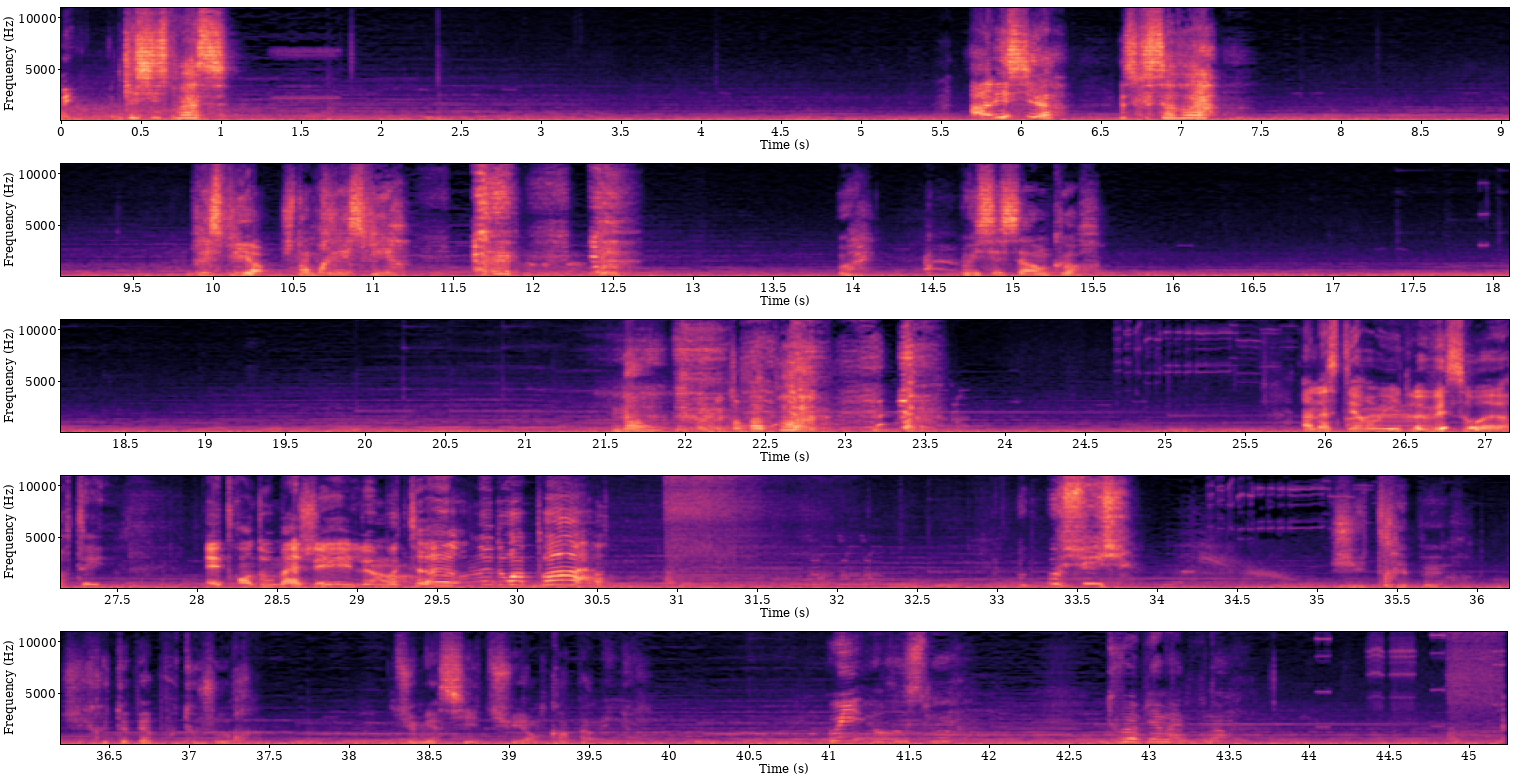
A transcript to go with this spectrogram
Mais qu'est-ce qui se passe? Alicia Est-ce que ça va? Respire, je t'en prie, respire. Ouais, oui, c'est ça, encore. Non, ne t'en vas pas. Un astéroïde, le vaisseau a heurté. Être endommagé, le moteur ne doit pas Où suis-je? J'ai eu très peur. J'ai cru te perdre pour toujours. Dieu merci, tu es encore parmi nous. Oui, heureusement. Tout va bien maintenant.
